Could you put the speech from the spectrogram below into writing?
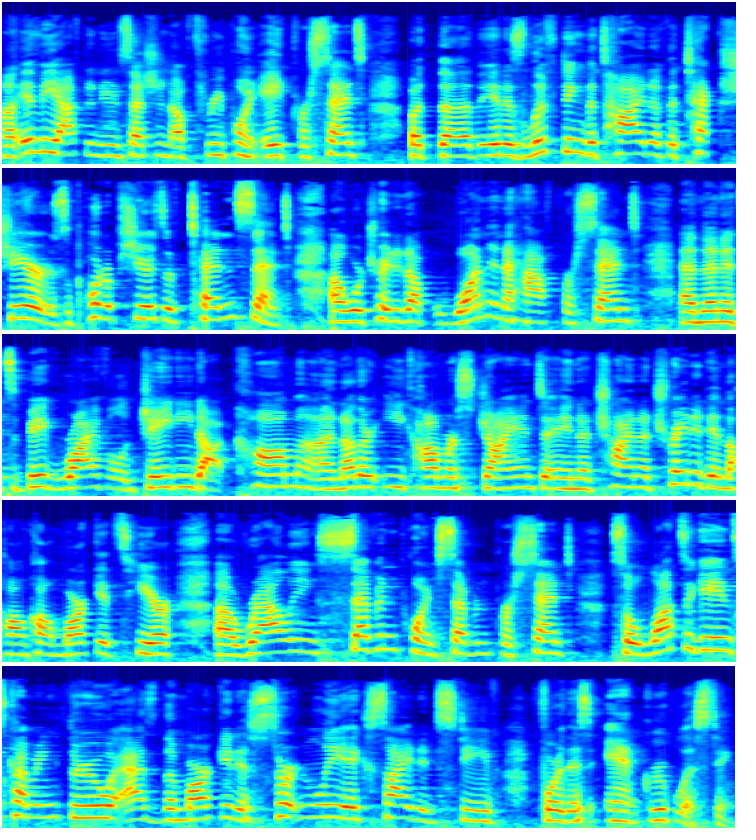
uh, in the afternoon session up 3.8%. But the, it is lifting the tide of the tech shares. Put up shares of Tencent uh, were traded up 1.5%. And then its big rival, JD.com, another e commerce giant in China, traded in the Hong Kong markets here, uh, rallying 7.7%. So lots of gains coming through as the market is certainly excited, Steve, for this Ant Group listing.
